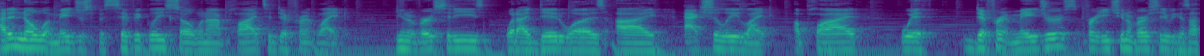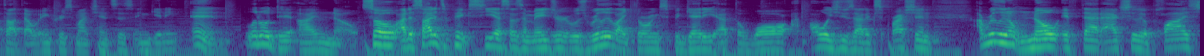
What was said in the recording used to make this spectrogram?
I didn't know what major specifically. So when I applied to different like universities, what I did was I actually like applied with different majors for each university because I thought that would increase my chances in getting in. Little did I know. So I decided to pick CS as a major. It was really like throwing spaghetti at the wall. I always use that expression. I really don't know if that actually applies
